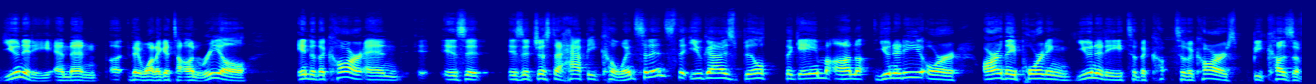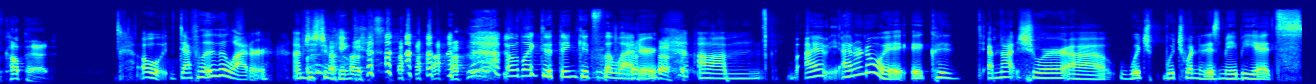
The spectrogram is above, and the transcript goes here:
Unity, and then uh, they want to get to Unreal into the car. And is it is it just a happy coincidence that you guys built the game on Unity, or are they porting Unity to the to the cars because of Cuphead? Oh, definitely the latter. I'm just joking. I would like to think it's the latter. Um, I I don't know. It it could I'm not sure uh, which which one it is. Maybe it's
